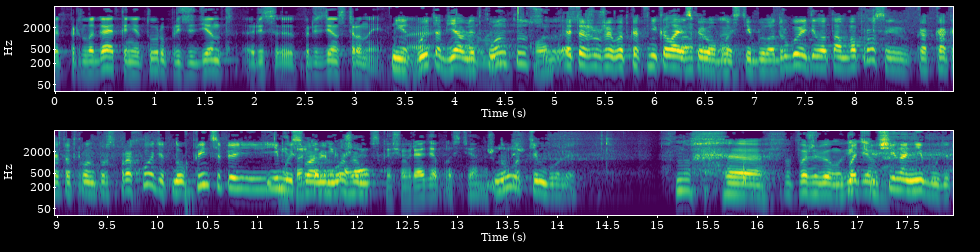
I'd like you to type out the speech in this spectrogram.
это предлагает кандидатуру президент, рес- президент страны. Нет, Э, будет объявлен конкурс. Это же уже вот как в Николаевской Конкурс, да. области было. Другое дело, там вопросы, как, как этот конкурс проходит. Но, в принципе, и, Не мы с вами можем... Еще в ряде областей. Ну, проще. вот тем более. Ну, э, поживем, увидим. Батькивщина не будет.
